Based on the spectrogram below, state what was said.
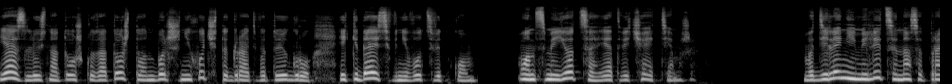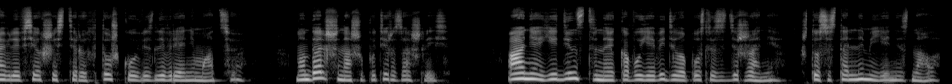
Я злюсь на Тошку за то, что он больше не хочет играть в эту игру и кидаюсь в него цветком. Он смеется и отвечает тем же. В отделении милиции нас отправили всех шестерых, Тошку увезли в реанимацию. Но дальше наши пути разошлись. Аня — единственная, кого я видела после задержания, что с остальными я не знала.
